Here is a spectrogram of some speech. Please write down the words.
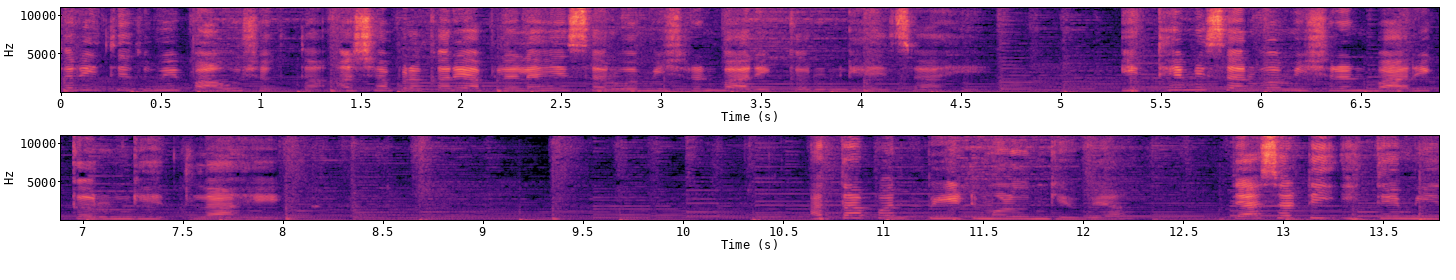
तर इथे तुम्ही पाहू शकता अशा प्रकारे आपल्याला हे सर्व मिश्रण बारीक करून घ्यायचं आहे. इथे मी सर्व मिश्रण बारीक करून घेतलं आहे. आता आपण पीठ मळून घेऊया. त्यासाठी इथे मी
